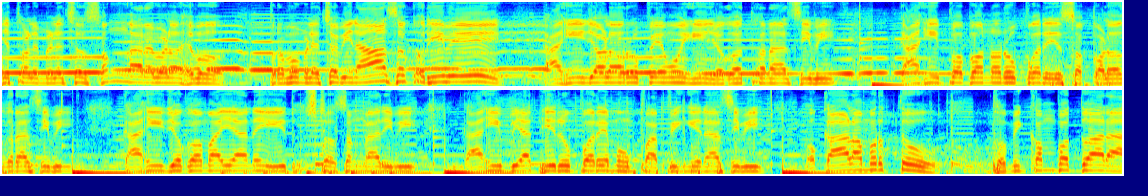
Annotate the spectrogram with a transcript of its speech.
ଯେତେବେଳେ ମିଳେଛ ସଂହାର ବେଳ ହେବ ପ୍ରଭୁ ମିଳେଛ ବିନାଶ କରିବେ। କାହିଁ ଜଳ ରୂପେ ମୁଁ ହିଁ ଜଗତ ନାସିବି? କାହିଁ ପବନ ରୂପରେ ସକଳ ଗ୍ରାସିବି? କାହିଁ ଯୋଗ ମାୟା ନେଇ ଦୁଷ୍ଟ ସଂହାରିବି? କାହିଁ ବ୍ୟାଧି ରୂପରେ ମୁଁ ପାପିଙ୍ଗି ନାସିବି? ଅକାଳ ମୃତ୍ୟୁ ଭୂମିକମ୍ପ ଦ୍ୱାରା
